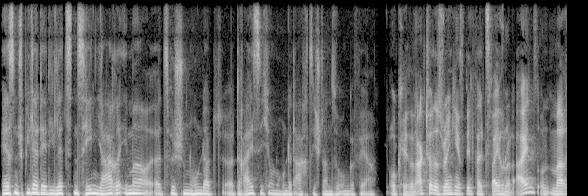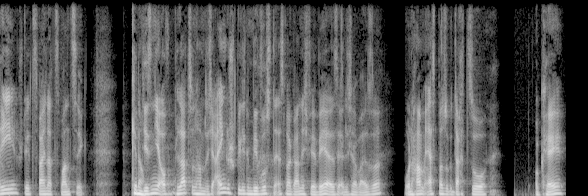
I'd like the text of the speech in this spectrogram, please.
Er ist ein Spieler, der die letzten zehn Jahre immer äh, zwischen 130 und 180 stand, so ungefähr. Okay, sein aktuelles Ranking ist auf jeden Fall 201 und Marie steht 220. Genau. Die sind ja auf dem Platz und haben sich eingespielt und wir wussten erstmal gar nicht, wer wer ist, ehrlicherweise. Und haben erstmal so gedacht, so, okay,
